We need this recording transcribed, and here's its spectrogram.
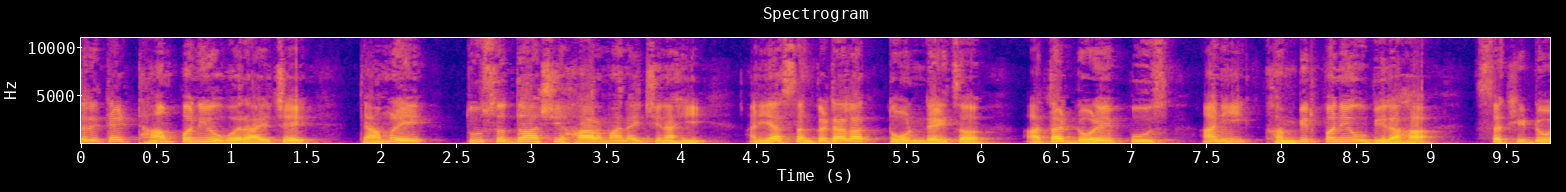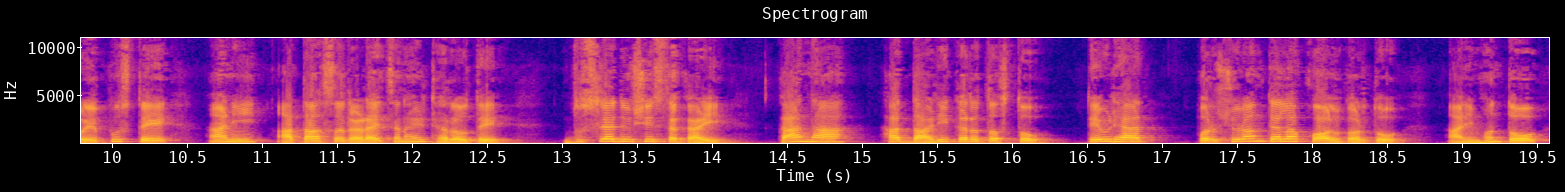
तरी ते ठामपणे उभं राहायचे. त्यामुळे तू सुद्धा अशी हार मानायची नाही. आणि या संकटाला तोंड द्यायचं. आता डोळे पूस आणि खंबीरपणे उभी राहा. सखी डोळे पुसते आणि आता असं रडायचं नाही ठरवते. दुसऱ्या दिवशी सकाळी कान्हा हा दाढी करत असतो. तेवढ्यात परशुराम त्याला कॉल करतो आणि म्हणतो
